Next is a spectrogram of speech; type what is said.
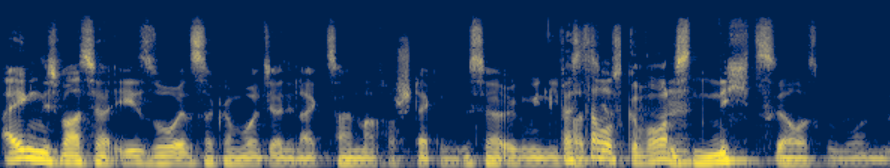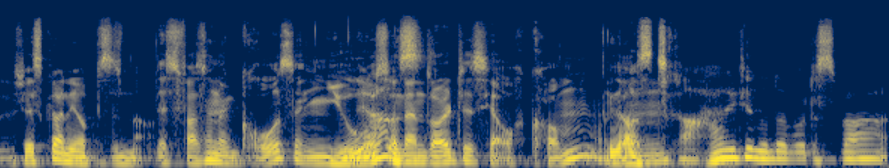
eigentlich war es ja eh so, Instagram wollte ja die Like-Zahlen mal verstecken. Ist ja irgendwie nie Was ist passiert. daraus geworden? Ist nichts daraus geworden. Ich weiß gar nicht, ob es Das war so eine große News Ja, und es- dann sollte es ja auch kommen. Und in Australien oder wo das war,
